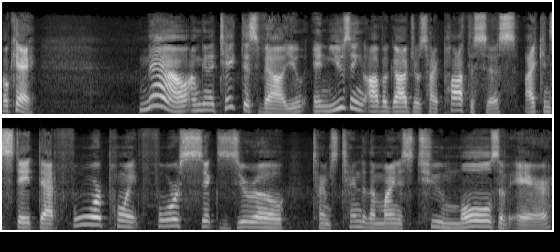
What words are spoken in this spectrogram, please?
Okay, now I'm going to take this value and using Avogadro's hypothesis, I can state that 4.460 times 10 to the minus 2 moles of air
